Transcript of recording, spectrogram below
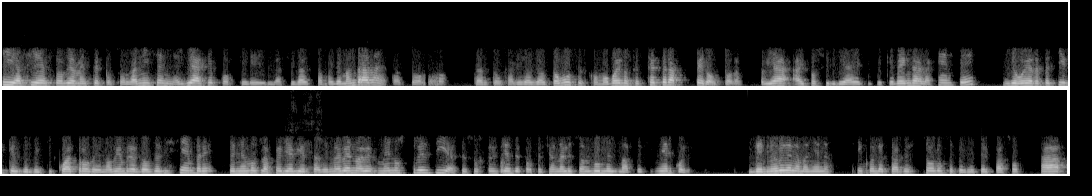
Sí, así es. Obviamente, pues organicen el viaje porque la ciudad está muy demandada en cuanto tanto salidas de autobuses como vuelos, etcétera, pero todavía hay posibilidad de, que venga la gente yo voy a repetir que es del 24 de noviembre al 2 de diciembre. Tenemos la feria abierta de 9 a 9, menos tres días. Esos tres días de profesionales son lunes, martes y miércoles. De 9 de la mañana 5 de la tarde solo se permite el paso a,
